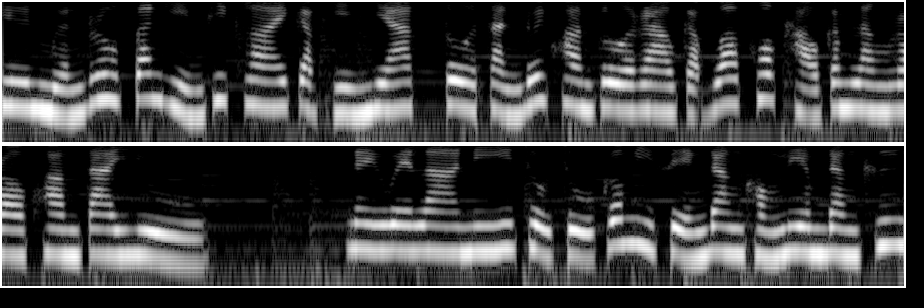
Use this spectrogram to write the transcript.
ยืนเหมือนรูปปั้นหินที่คล้ายกับหินยักษ์ตัวสั่นด้วยความกลัวราวกับว่าพวกเขากำลังรอความตายอยู่ ในเวลานี้จู่ๆก็มีเสียงดังของเลียมดังขึ้น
